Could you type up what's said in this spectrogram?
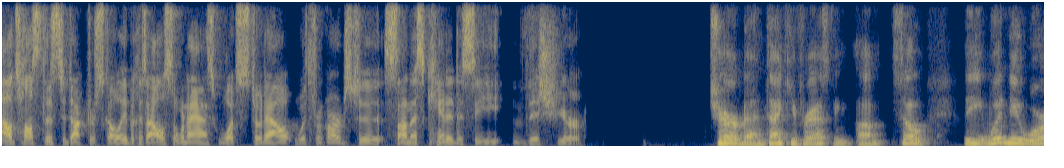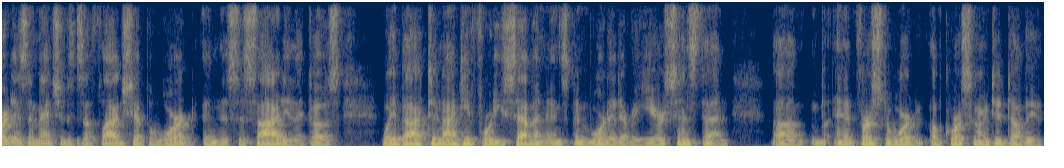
I'll toss this to Dr. Scully because I also want to ask what stood out with regards to Sanna's candidacy this year. Sure, Ben. Thank you for asking. Um, so the Whitney Award, as I mentioned, is a flagship award in the society that goes way back to 1947 and it's been awarded every year since then. Um, and first award, of course, going to W.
